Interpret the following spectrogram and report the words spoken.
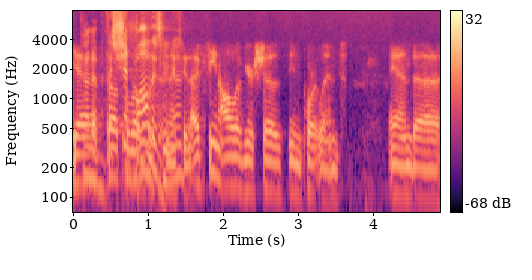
Yeah, kind of- felt This shit bothers me, man. I've seen all of your shows in Portland, and uh,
